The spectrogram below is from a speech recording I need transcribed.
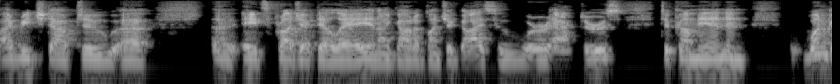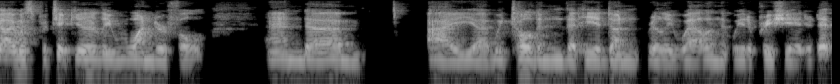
I reached out to uh, uh, AIDS Project LA, and I got a bunch of guys who were actors to come in, and one guy was particularly wonderful, and um, I uh, we told him that he had done really well and that we had appreciated it.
